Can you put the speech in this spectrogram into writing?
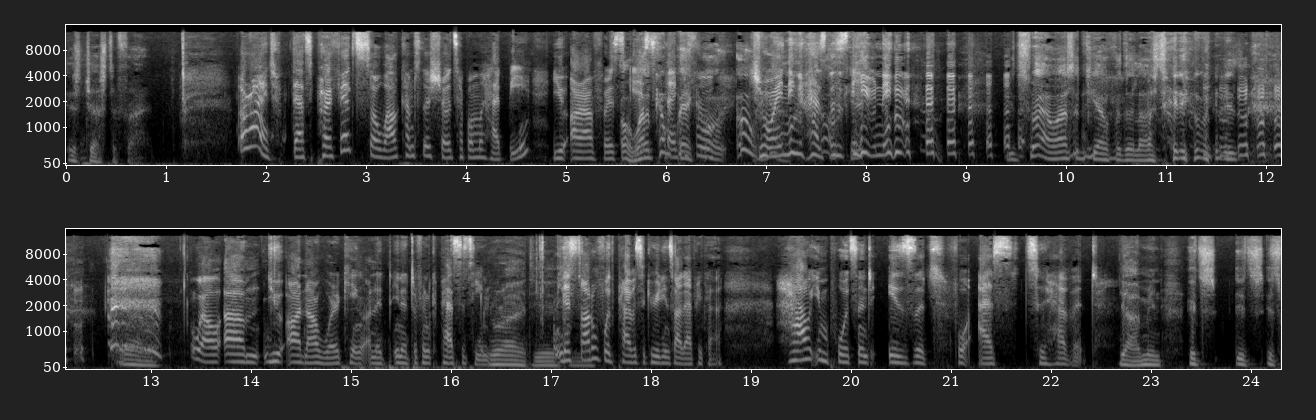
is justified. All right, that's perfect. So welcome to the show, Tshepo Mohapi. You are our first oh, guest. Welcome Thank back. you for oh, oh, joining yeah. us this evening. You'd swear I wasn't here for the last 30 minutes. Yeah. Well, um, you are now working on a, in a different capacity. Right, yes. Let's start off with private security in South Africa. How important is it for us to have it? Yeah, I mean, it's it's it's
